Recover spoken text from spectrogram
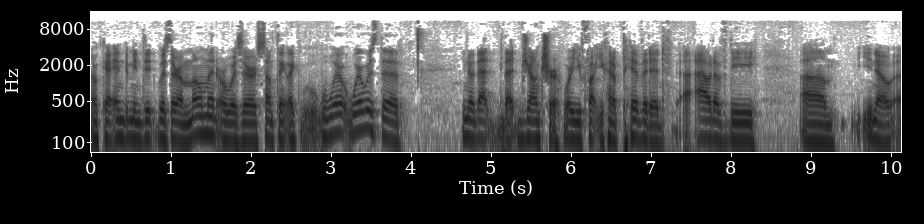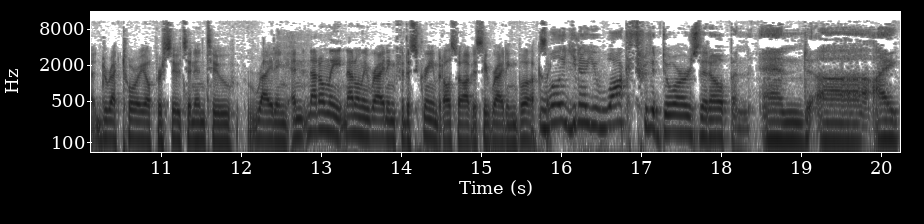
Okay, and I mean, did, was there a moment, or was there something like where where was the you know that that juncture where you you kind of pivoted out of the um, you know uh, directorial pursuits and into writing and not only not only writing for the screen but also obviously writing books. Well you know you walk through the doors that open and uh, I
